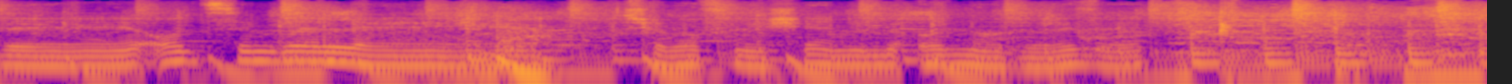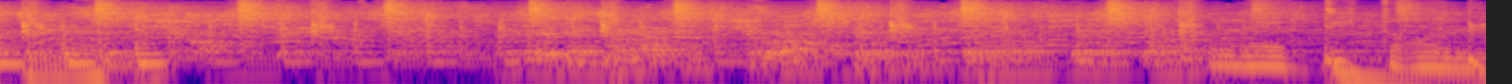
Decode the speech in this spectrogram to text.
ועוד סינגל uh, שבאופן אישי אני מאוד מאוד אוהבת. ליידיטרון.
